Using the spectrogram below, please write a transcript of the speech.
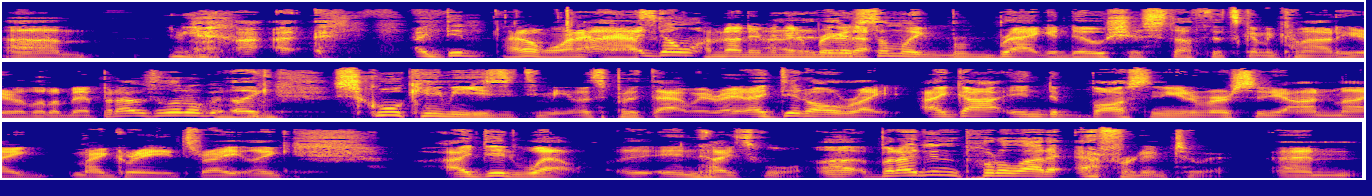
um, yeah. I, I, I did. I don't want to ask. I don't. I'm not even going to bring there's it up. some like braggadocious stuff that's going to come out here a little bit, but I was a little bit like school came easy to me. Let's put it that way, right? I did all right. I got into Boston University on my my grades, right? Like I did well in high school, uh, but I didn't put a lot of effort into it. And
